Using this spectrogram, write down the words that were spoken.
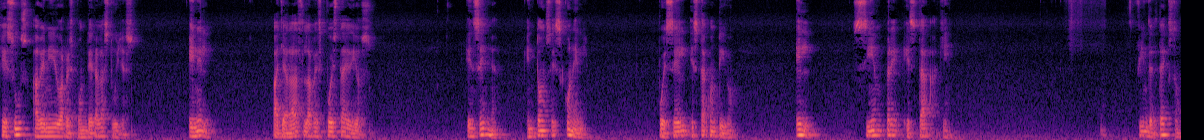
Jesús ha venido a responder a las tuyas. En Él hallarás la respuesta de Dios. Enseña entonces con Él, pues Él está contigo. Él siempre está aquí. Fin del texto.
